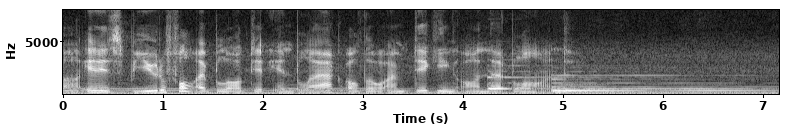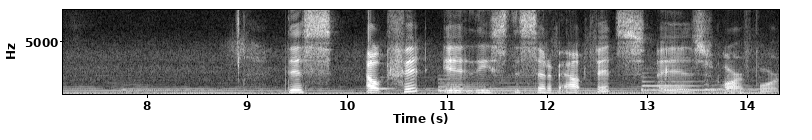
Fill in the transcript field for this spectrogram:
Uh, it is beautiful. I blogged it in black, although I'm digging on that blonde. This outfit, is, these, this set of outfits is are for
